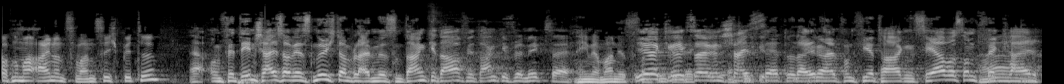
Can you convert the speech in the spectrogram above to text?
Auf Nummer 21, bitte. Ja, und für den Scheiß habe ich jetzt nüchtern bleiben müssen. Danke dafür, danke für nix. Ey. Nee, wir machen jetzt. Ihr kriegt euren Scheißzettel da innerhalb von vier Tagen. Servus und Feckheil.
